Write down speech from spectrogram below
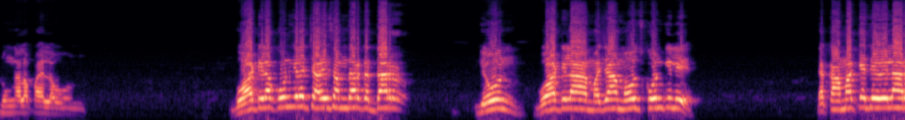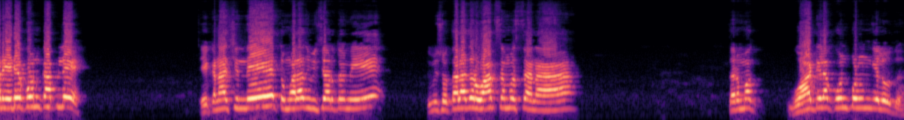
डोंगराला पाय लावून. गुवाहाटीला कोण गेलं? चाळीस आमदार गद्दार घेऊन. गुवाहाटीला मजा मौज कोण केली? त्या कामाख्या देवीला रेडे कोण कापले? एकनाथ शिंदे तुम्हालाच विचारतो मी. तुम्ही स्वतःला जर वाघ समजता ना तर मग गुवाहाटीला कोण पळून गेलो होतं?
